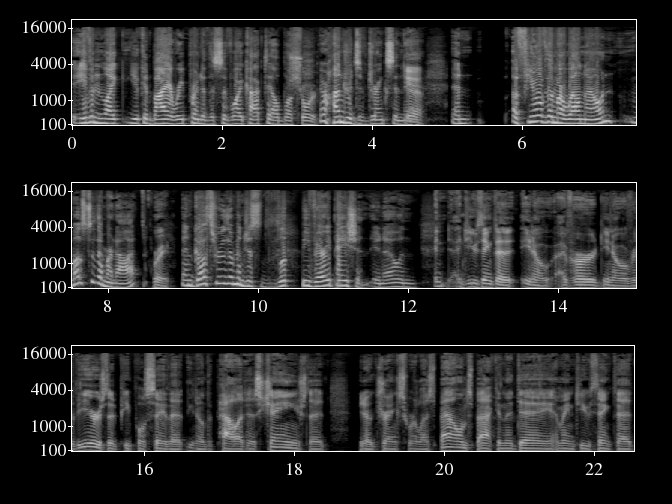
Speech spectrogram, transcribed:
even like you can buy a reprint of the Savoy cocktail book. Sure. There are hundreds of drinks in there. And a few of them are well known, most of them are not. right. And go through them and just look be very patient, you know, and And, and do you think that you know I've heard you know over the years that people say that you know the palate has changed that you know, drinks were less balanced back in the day. I mean, do you think that,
